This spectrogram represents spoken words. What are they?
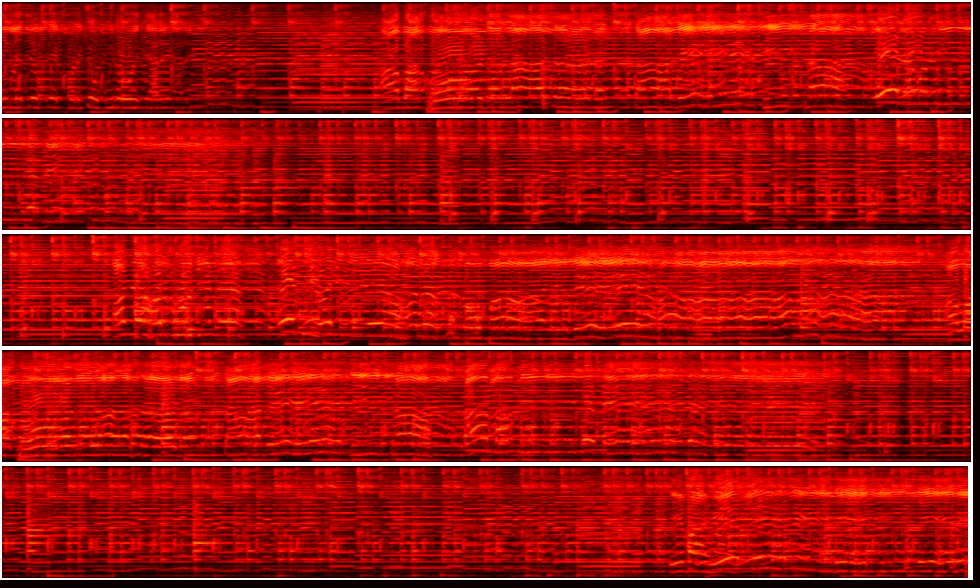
સમાધિ લેતો વખતે પરચો પૂરો હોય ત્યારે. આ ઘોડલા એવા હે તેને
